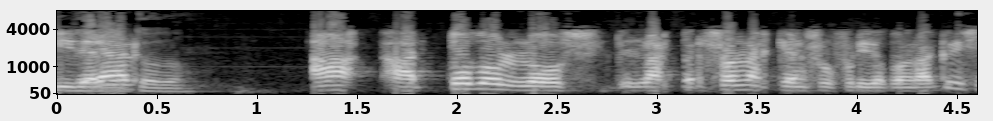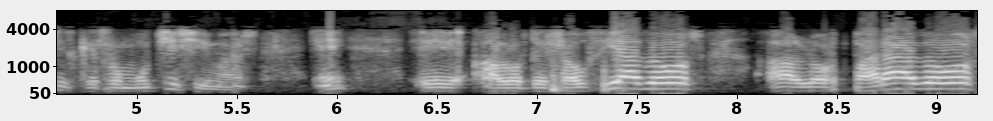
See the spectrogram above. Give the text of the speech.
liderar todo. A, a todas las personas que han sufrido con la crisis, que son muchísimas, ¿eh? Eh, a los desahuciados, a los parados,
